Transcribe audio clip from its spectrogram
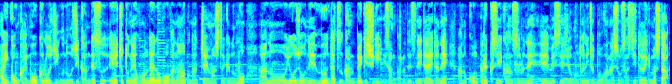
はい、今回もクロージングのお時間です。えー、ちょっとね、本題の方が長くなっちゃいましたけども、あのー、養生ネーム、脱完璧主義さんからですね、いただいたね、あの、コンプレックスに関するね、えー、メッセージをもとにちょっとお話をさせていただきました。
